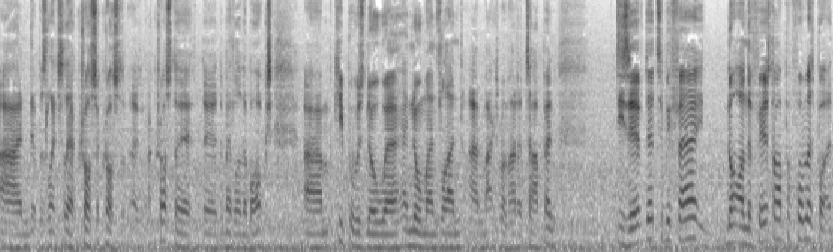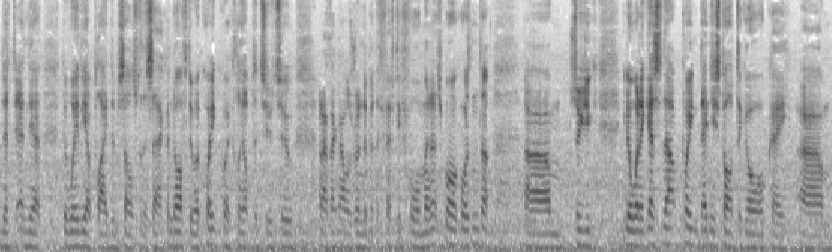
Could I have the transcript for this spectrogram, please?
and it was literally across across the, uh, across the, the, the middle of the box. Um, keeper was nowhere in no man's land, and Maximin had a tap in. Deserved it to be fair not on the first half performance, but in the, in the the way they applied themselves for the second half, they were quite quickly up to two two, and I think that was around about the fifty four minutes mark, wasn't it? Um, so you you know when it gets to that point, then you start to go, okay, um,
